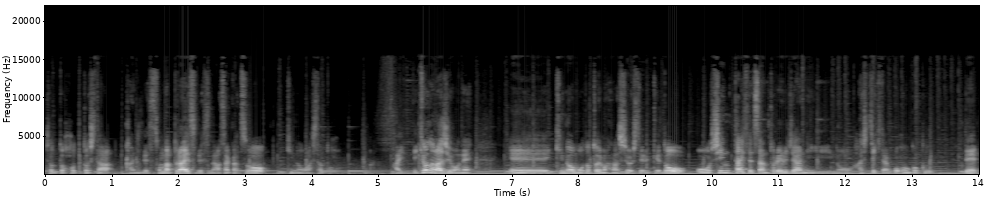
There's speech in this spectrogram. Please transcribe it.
ちょっとほっとした感じです。そんなプライスですね朝活を昨日はしたと。はい。で今日のラジオはねえー昨日も一昨日も話をしてるけど新大雪山トレイルジャーニーの走ってきたご報告で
